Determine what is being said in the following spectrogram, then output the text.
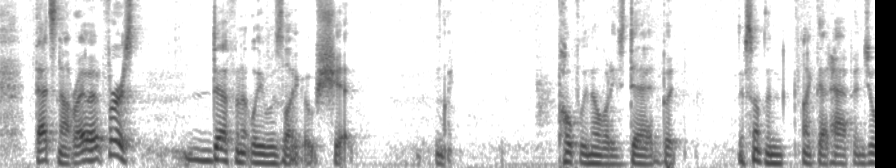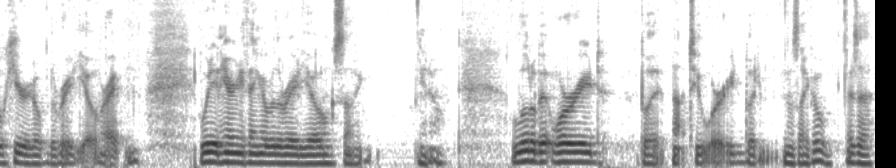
that's not right. At first, definitely was like, "Oh shit!" I'm like, hopefully nobody's dead, but if something like that happens, you'll hear it over the radio, right? And we didn't hear anything over the radio, so you know, a little bit worried, but not too worried. But it was like, oh, there's a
